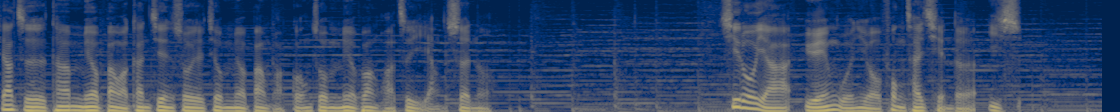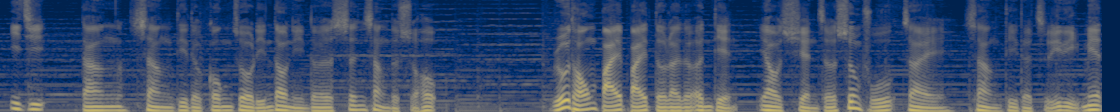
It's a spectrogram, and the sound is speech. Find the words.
瞎子他没有办法看见，所以就没有办法工作，没有办法自己养生哦。希罗亚原文有奉差遣的意思，意即当上帝的工作临到你的身上的时候，如同白白得来的恩典，要选择顺服在上帝的旨意里面，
